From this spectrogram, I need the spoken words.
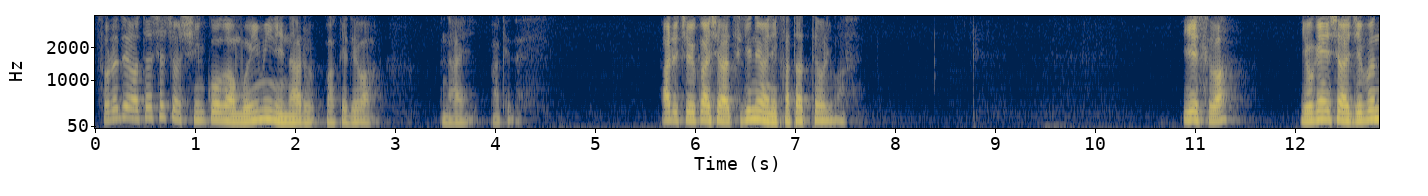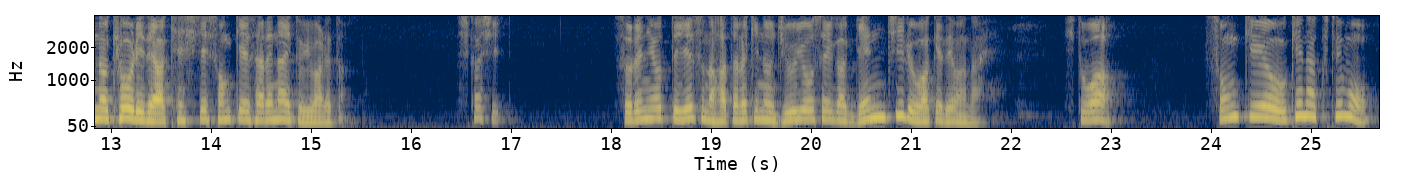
それで私たちの信仰が無意味になるわけではないわけです。ある仲介者は次のように語っております。イエスは、預言者は自分の教理では決して尊敬されないと言われた。しかし、それによってイエスの働きの重要性が減じるわけではない。人は、尊敬を受けなくても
